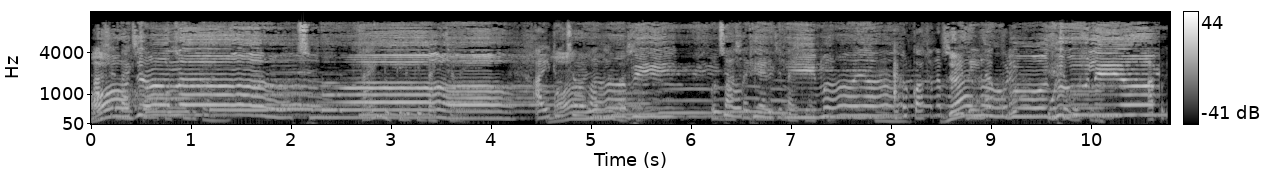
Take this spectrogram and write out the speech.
অজানা বাসা। মায়াবী ওর বাসার গ্যারেজে লাগিয়ে রাখে। কথা না বলে দেরি না করে উঠে বসুন।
